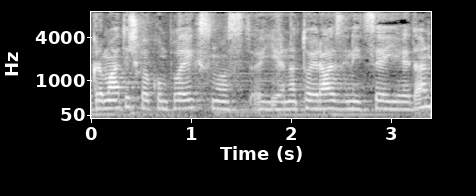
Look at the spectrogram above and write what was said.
gramatička kompleksnost je na toj razini C1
